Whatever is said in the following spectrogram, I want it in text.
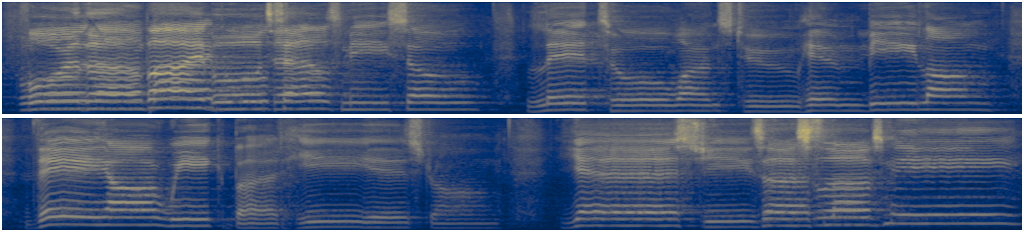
for the Bible tells me so. Little ones to him belong. They are weak, but he is strong. Yes, Jesus loves me.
